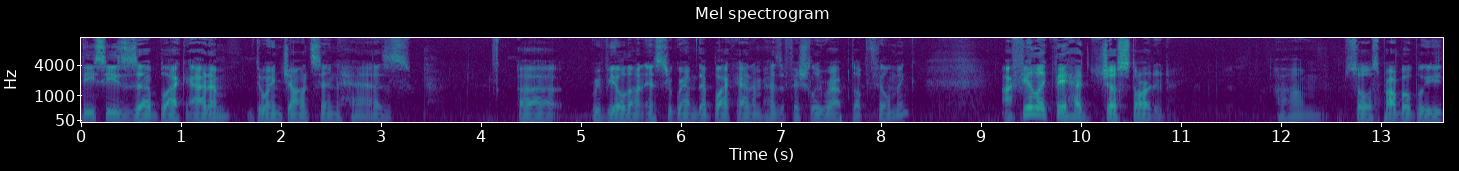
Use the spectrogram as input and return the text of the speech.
DC's uh, Black Adam, Dwayne Johnson has uh, revealed on Instagram that Black Adam has officially wrapped up filming. I feel like they had just started, um, so it's probably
